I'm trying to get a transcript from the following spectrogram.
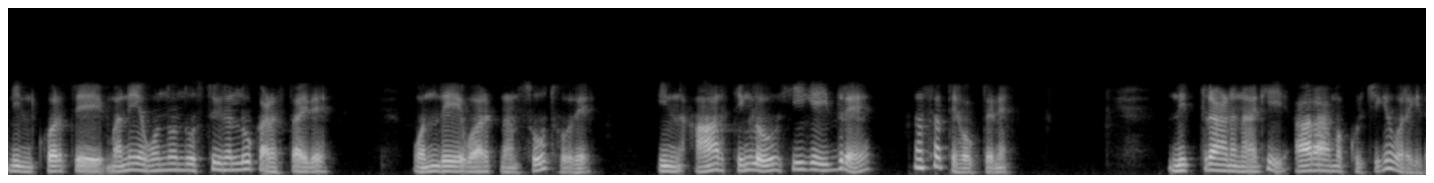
ನಿನ್ನ ಕೊರತೆ ಮನೆಯ ಒಂದೊಂದು ವಸ್ತುವಿನಲ್ಲೂ ಕಾಣಿಸ್ತಾ ಇದೆ. ಒಂದೇ ವಾರಕ್ಕೆ ನಾನು ಸೋತು ಹೋದೆ. ಇನ್ನು ಆರು ತಿಂಗಳು ಹೀಗೆ ಇದ್ದರೆ ನಾನು ಸತ್ತೆ ಹೋಗ್ತೇನೆ. ನಿತ್ರಾಣನಾಗಿ ಆರಾಮ ಕುರ್ಚಿಗೆ ಒರಗಿದ.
